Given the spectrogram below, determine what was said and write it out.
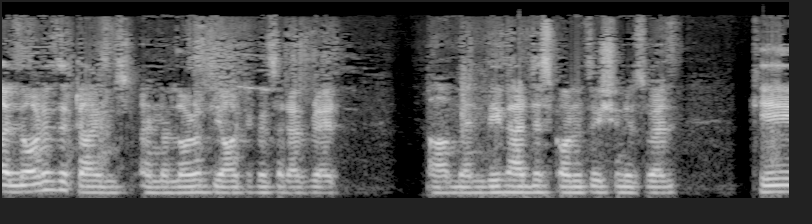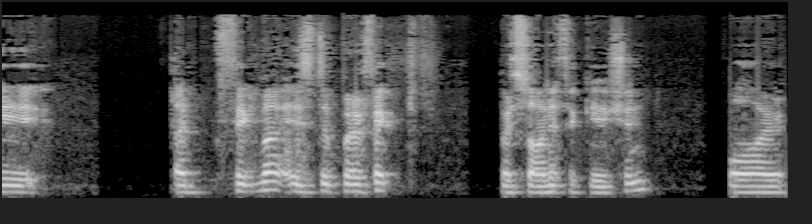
a lot of the times, and a lot of the articles that I've read, um, and we've had this conversation as well, uh, Figma is the perfect personification for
